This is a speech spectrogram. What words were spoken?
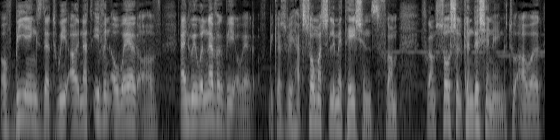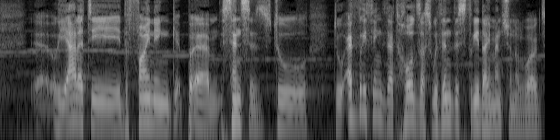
of beings that we are not even aware of and we will never be aware of because we have so much limitations from, from social conditioning to our uh, reality defining um, senses to, to everything that holds us within this three dimensional world.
